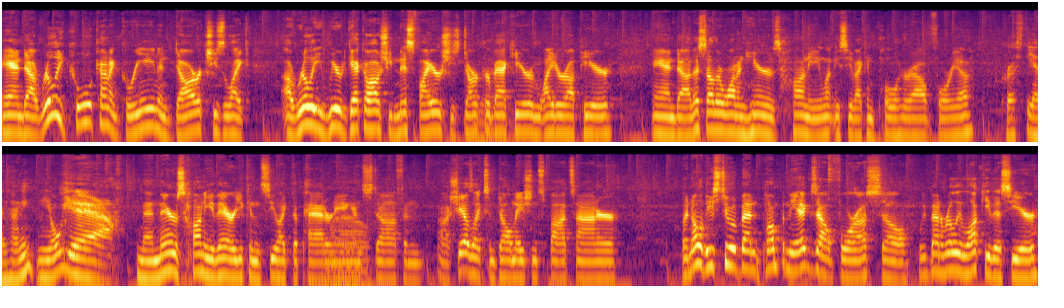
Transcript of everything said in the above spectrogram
And uh, really cool, kind of green and dark. She's like a really weird gecko how she misfires. She's darker back here and lighter up here. And uh, this other one in here is Honey. Let me see if I can pull her out for you. Crusty and honey. Oh yeah. And then there's Honey there. You can see like the patterning Wow. and stuff. And uh, she has like some Dalmatian spots on her. But no, these two have been pumping the eggs out for us, so we've been really lucky this year.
